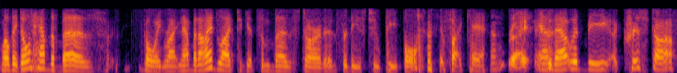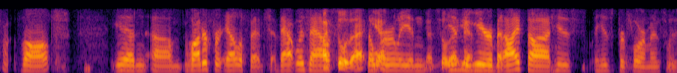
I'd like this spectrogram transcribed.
well, they don't have the buzz going right now, but I'd like to get some buzz started for these two people if I can. Right. and that would be a Christoph Waltz in um Water for Elephants. That was out I saw that. so yeah. early in I saw in that, yeah. the year, but I thought his his performance was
